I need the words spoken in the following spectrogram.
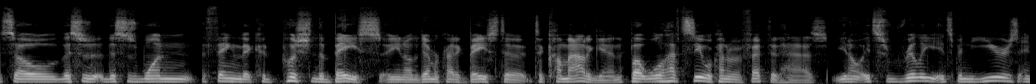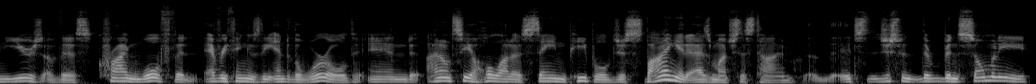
so this is this is one thing that could push the base, you know, the Democratic base to to come out again. But we'll have to see what kind of effect it has. You know, it's really it's been years and years of this crying wolf that everything is the end of the world, and I don't see a whole lot of sane people just buying it as much this time. It's just been, there've been so many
